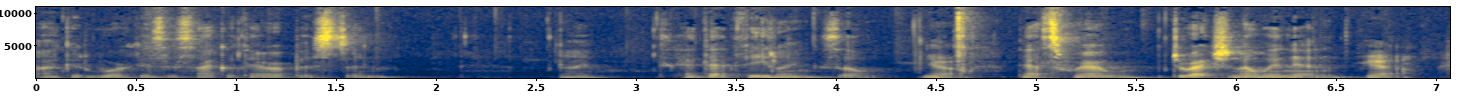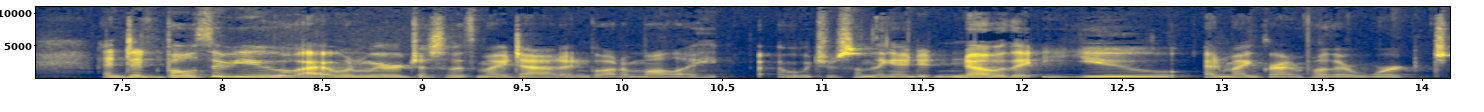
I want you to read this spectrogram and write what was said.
I could work as a psychotherapist, and I had that feeling. So Yeah. that's where direction I went in. Yeah. And did both of you, I- when we were just with my dad in Guatemala, he, uh, which was something I didn't know, that you and my grandfather worked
